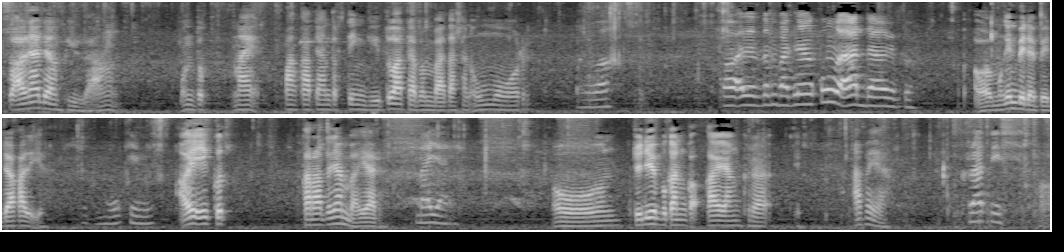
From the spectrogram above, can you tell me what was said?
soalnya ada yang bilang untuk naik pangkat yang tertinggi itu ada pembatasan umur. Wah. Kalau di tempatnya aku nggak ada gitu. Oh, mungkin beda-beda kali ya. Mungkin Oi ikut karantinanya bayar. bayar. Oh, jadi bukan kok kayak yang gerak apa ya? Gratis. Oh.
